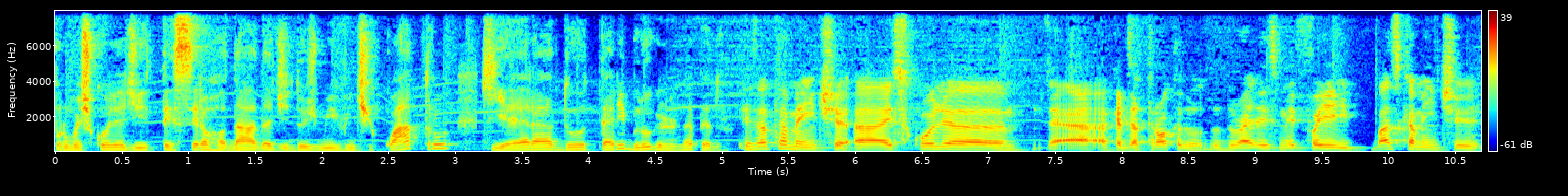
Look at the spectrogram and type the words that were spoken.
por uma escolha de terceira rodada de 2024, que era do Terry Bluger, né, Pedro? Exatamente. A escolha, a, quer dizer, a troca do, do, Riley Smith foi basicamente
